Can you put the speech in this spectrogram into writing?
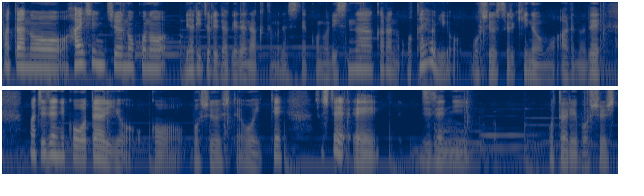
また、あの、配信中のこのやり取りだけでなくてもですね、このリスナーからのお便りを募集する機能もあるので、まあ、事前にこうお便りをこう募集しておいて、そして、えー事前にお便り募集し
